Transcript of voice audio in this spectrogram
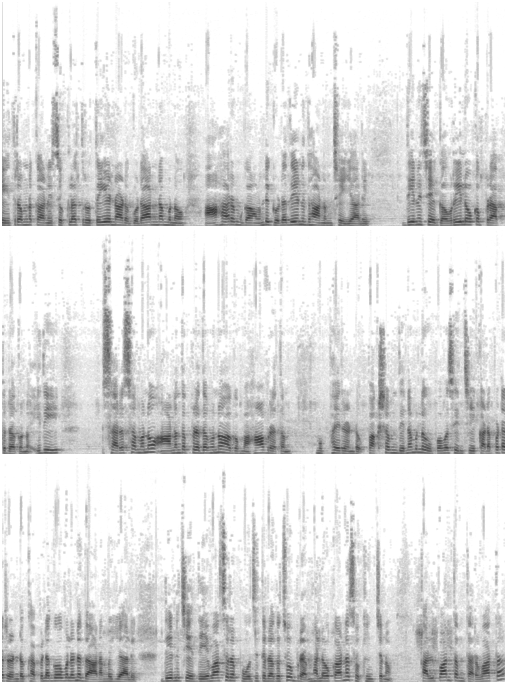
చైత్రమున కాని శుక్ల తృతీయ నాడు గుడాన్నమును ఆహారంగా ఉండి గుడదేని దానం చేయాలి దీనిచే గౌరీలోక ప్రాప్తుడగును. ఇది సరసమును ఆనందప్రదమును అగు మహావ్రతం. ముప్పై రెండు. పక్షం దినములు ఉపవసించి కడపట రెండు కపిల గోవులను దానమియ్యాలి. దీనిచే దేవాసుర పూజితుడగచు బ్రహ్మలోకాన సుఖించను. కల్పాంతం తర్వాత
